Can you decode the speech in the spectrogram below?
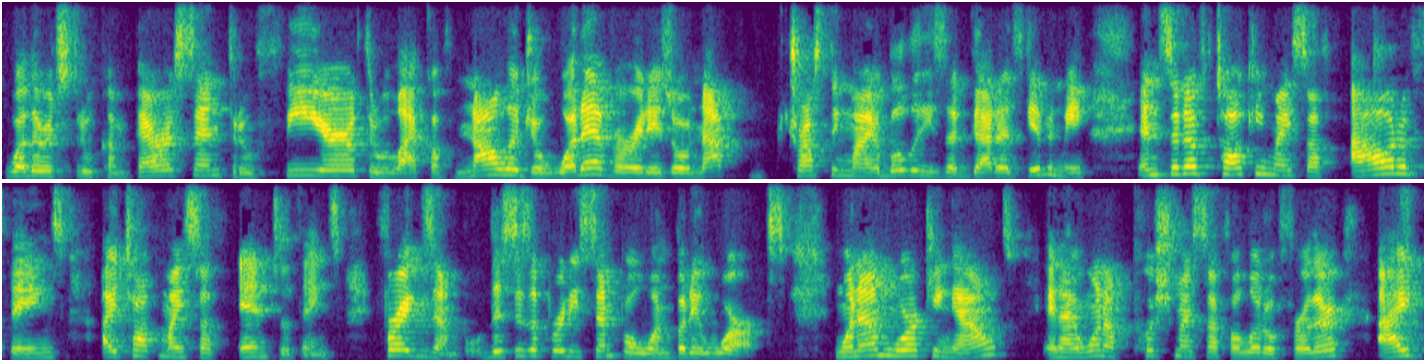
whether it's through comparison, through fear, through lack of knowledge, or whatever it is, or not trusting my abilities that God has given me, instead of talking myself out of things, I talk myself into things. For example, this is a pretty simple one, but it works. When I'm working out, and I want to push myself a little further, I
